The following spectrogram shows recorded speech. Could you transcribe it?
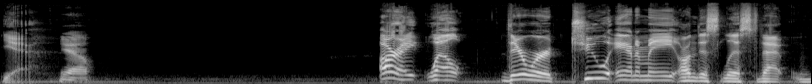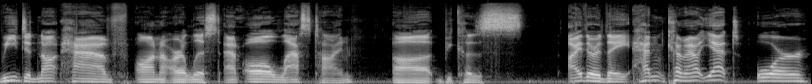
Yeah. Yeah. All right. Well, there were two anime on this list that we did not have on our list at all last time, uh, because either they hadn't come out yet or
